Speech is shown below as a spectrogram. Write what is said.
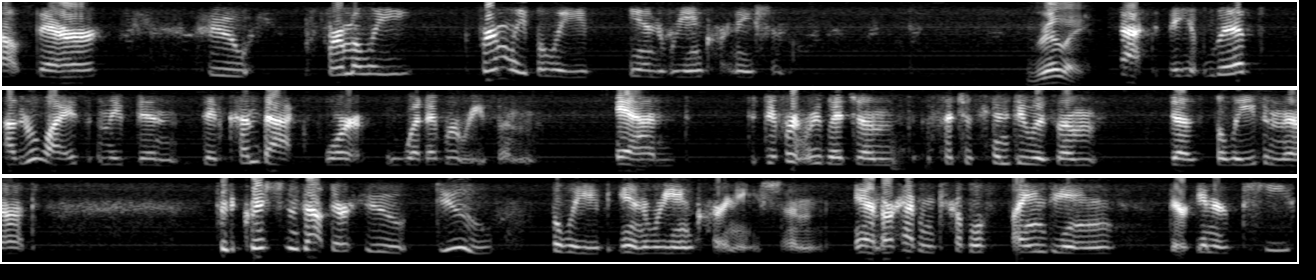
out there who firmly firmly believe in reincarnation. Really? That they have lived other lives and they've been they've come back for whatever reason. And the different religions such as Hinduism does believe in that. For the Christians out there who do believe in reincarnation and are having trouble finding their inner peace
